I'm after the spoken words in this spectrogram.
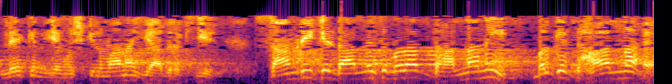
لیکن یہ مشکل معنی یاد رکھیے۔ سامری کے ڈالنے سے بڑا ڈھالنا نہیں، بلکہ ڈھالنا ہے۔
